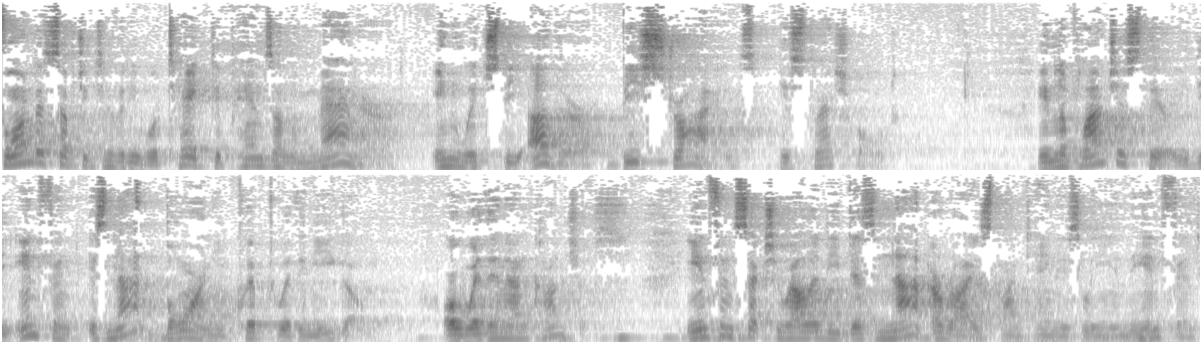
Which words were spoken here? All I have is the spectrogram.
form that subjectivity will take depends on the manner in which the other bestrides his threshold. In Laplanche's theory, the infant is not born equipped with an ego or with an unconscious. Infant sexuality does not arise spontaneously in the infant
